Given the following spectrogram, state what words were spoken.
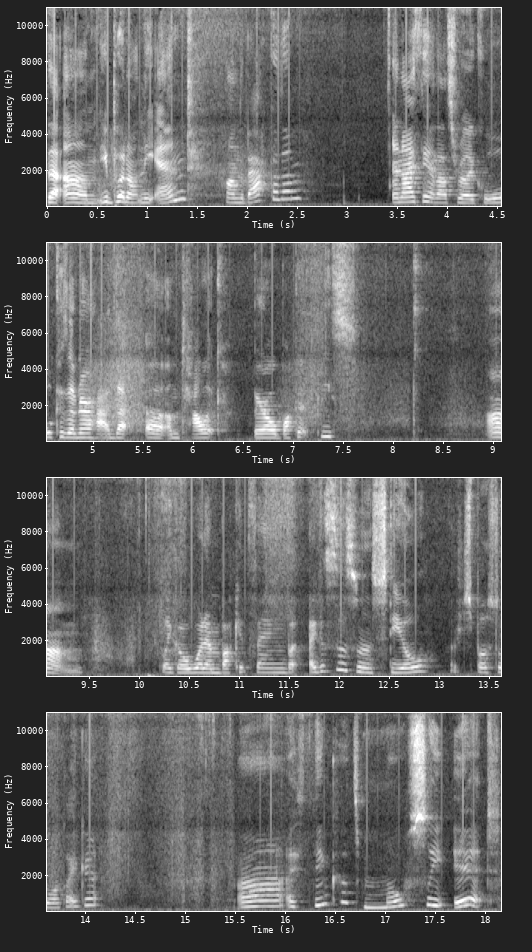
that um you put on the end on the back of them. And I think that's really cool because I've never had that uh, metallic barrel bucket piece. Um, like a wooden bucket thing, but I guess this one's steel. It's supposed to look like it. Uh, I think that's mostly it.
